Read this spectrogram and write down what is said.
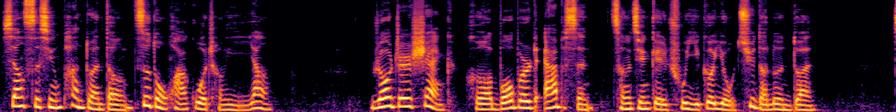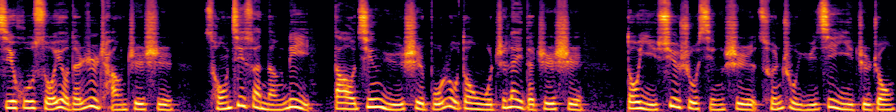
相似性判断等自动化过程一样。Roger Shank 和 Bobbert e b s o n 曾经给出一个有趣的论断：几乎所有的日常知识，从计算能力到鲸鱼是哺乳动物之类的知识，都以叙述形式存储于记忆之中。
